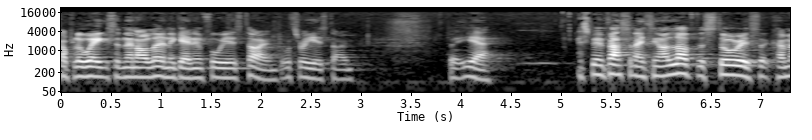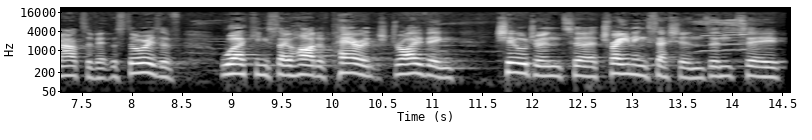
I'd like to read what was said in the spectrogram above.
couple of weeks, and then I'll learn again in four years' time or three years' time. But yeah, it's been fascinating. I love the stories that come out of it. The stories of working so hard, of parents driving children to training sessions and to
